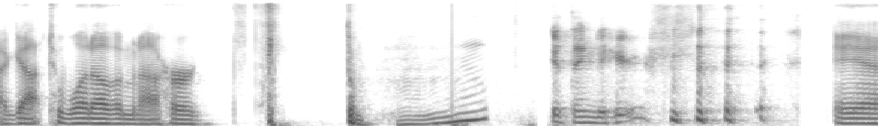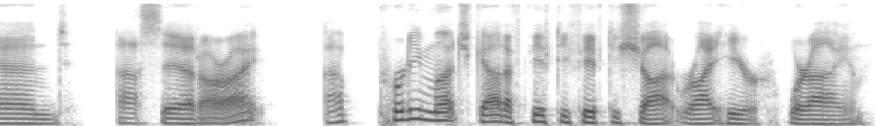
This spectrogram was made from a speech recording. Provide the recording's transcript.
I got to one of them and I heard, Good thing to hear. and I said, All right, I pretty much got a 50 50 shot right here where I am.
